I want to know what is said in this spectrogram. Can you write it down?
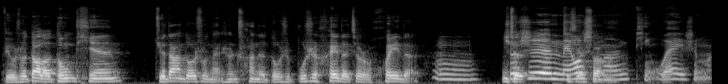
比如说到了冬天，绝大多数男生穿的都是不是黑的，就是灰的。嗯。就是没有什么品味，是吗？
